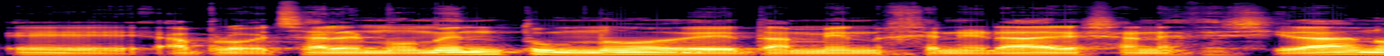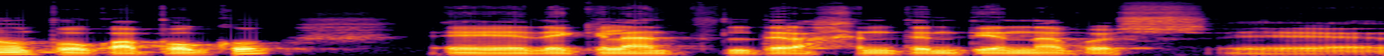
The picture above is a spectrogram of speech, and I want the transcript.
eh, aprovechar el momentum, ¿no? De también generar esa necesidad, ¿no? Poco a poco, eh, de que la, gente entienda, pues, eh,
